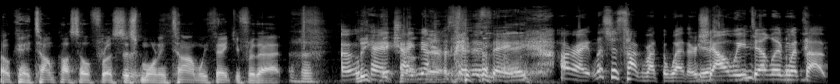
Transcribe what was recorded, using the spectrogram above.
Okay, Tom Costello for us this morning. Tom, we thank you for that. Uh-huh. Okay, I know. I was going to say. All right, let's just talk about the weather, yeah. shall we, Dylan? What's up?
